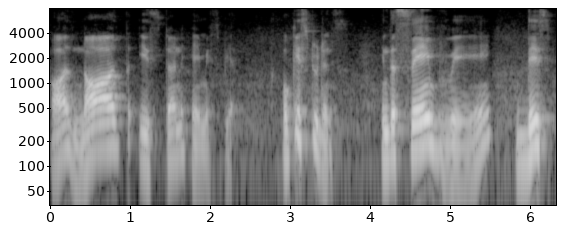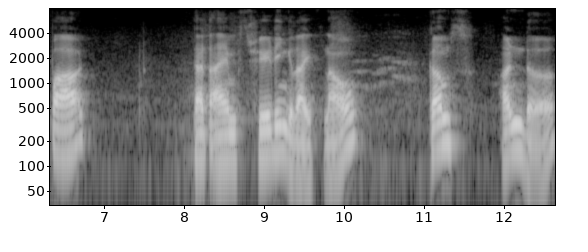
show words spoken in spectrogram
or northeastern hemisphere. Okay students, in the same way this part that I am shading right now comes under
